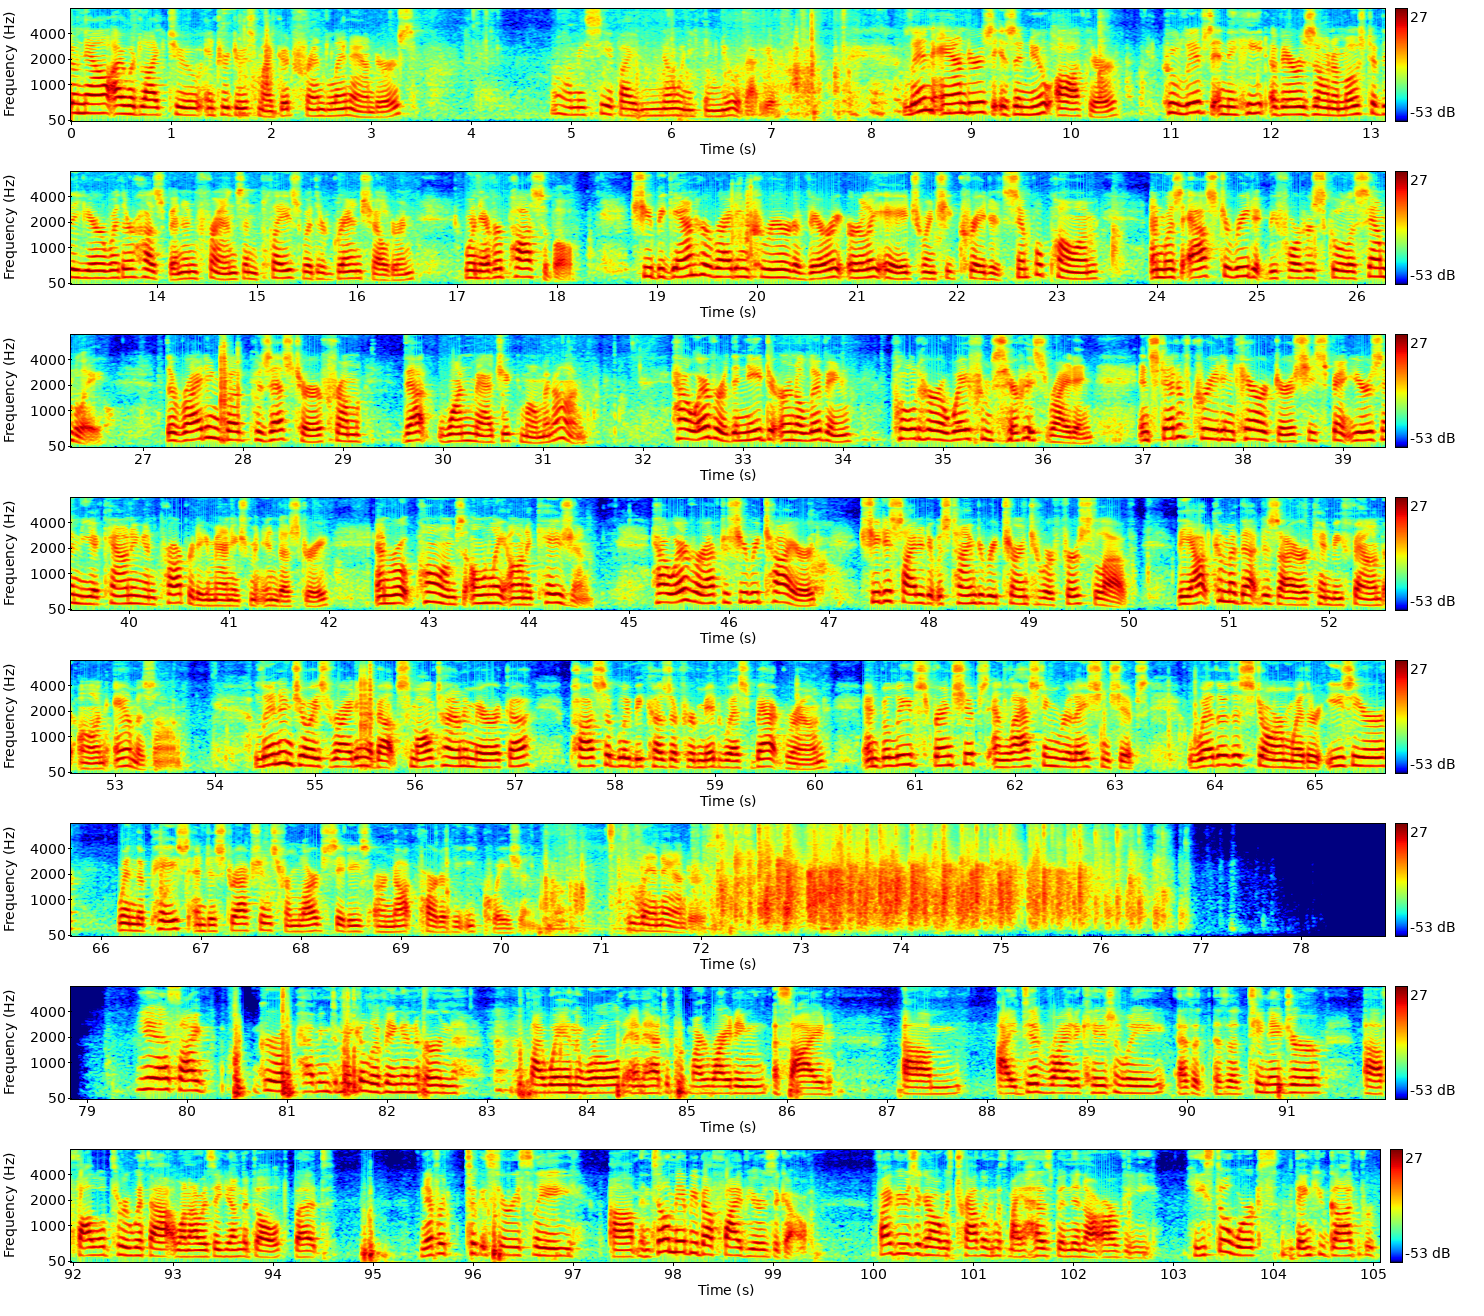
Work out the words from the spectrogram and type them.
So now I would like to introduce my good friend Lynn Anders. Well, let me see if I know anything new about you. Lynn Anders is a new author who lives in the heat of Arizona most of the year with her husband and friends and plays with her grandchildren whenever possible. She began her writing career at a very early age when she created a simple poem and was asked to read it before her school assembly. The writing bug possessed her from that one magic moment on. However, the need to earn a living pulled her away from serious writing. Instead of creating characters, she spent years in the accounting and property management industry and wrote poems only on occasion. However, after she retired, she decided it was time to return to her first love. The outcome of that desire can be found on Amazon. Lynn enjoys writing about small town America, possibly because of her Midwest background, and believes friendships and lasting relationships weather the storm, whether easier when the pace and distractions from large cities are not part of the equation. Lynn Anders. Yes, I grew up having to make a living and earn my way in the world and had to put my writing aside. Um, I did write occasionally as a, as a teenager, uh, followed through with that when I was a young adult, but never took it seriously um, until maybe about five years ago. Five years ago, I was traveling with my husband in our RV. He still works. Thank you, God, for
